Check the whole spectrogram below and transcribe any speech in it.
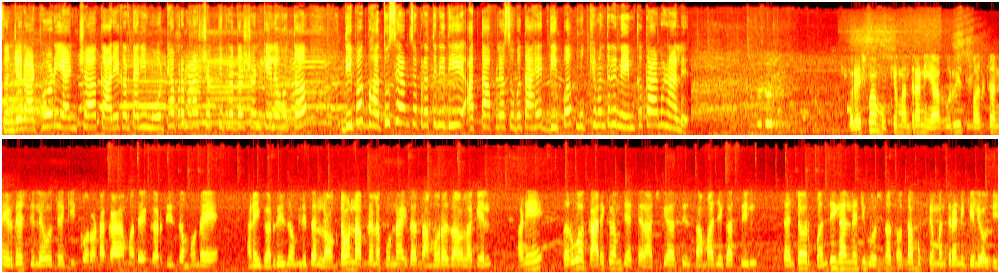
संजय राठोड यांच्या कार्यकर्त्यांनी मोठ्या प्रमाणात शक्ती प्रदर्शन केलं होतं. दीपक भातुसे आमचे प्रतिनिधी आता आपल्यासोबत आहेत. दीपक मुख्यमंत्री नेमकं काय म्हणाले? रेश्मा मुख्यमंत्र्यांनी यापूर्वी स्पष्ट निर्देश दिले होते की कोरोना काळामध्ये गर्दी जमू नये आणि गर्दी जमली तर लॉकडाऊनला आपल्याला पुन्हा एकदा सामोरं जावं लागेल. आणि सर्व कार्यक्रम जे आहेत ते राजकीय असतील सामाजिक असतील त्यांच्यावर बंदी घालण्याची घोषणा स्वतः मुख्यमंत्र्यांनी केली होती.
